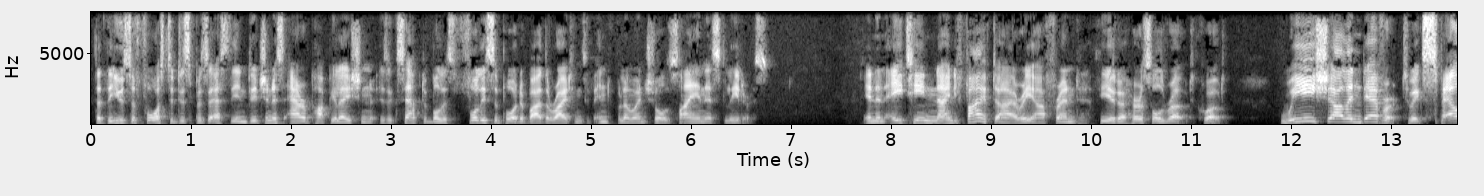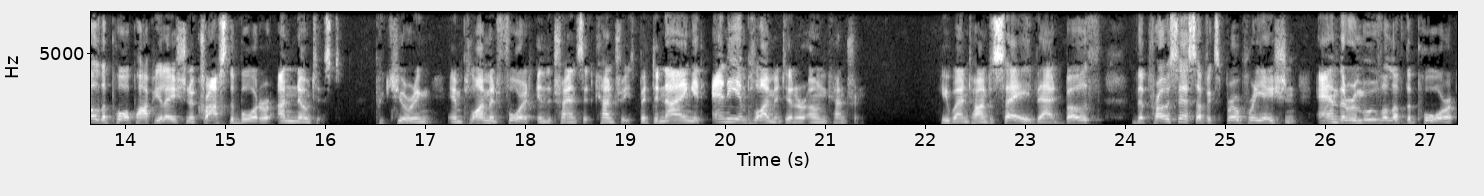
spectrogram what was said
that the use of force to dispossess the indigenous Arab population is acceptable is fully supported by the writings of influential Zionist leaders. In an 1895 diary, our friend Theodore Herzl wrote, quote, We shall endeavor to expel the poor population across the border unnoticed, procuring employment for it in the transit countries, but denying it any employment in our own country. He went on to say that both the process of expropriation and the removal of the poor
